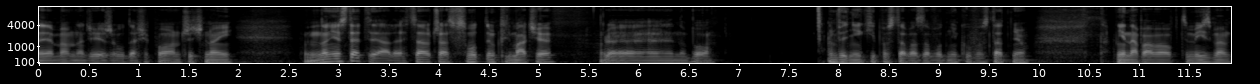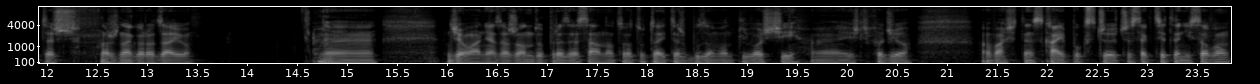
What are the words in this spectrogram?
E, mam nadzieję, że uda się połączyć. No i no niestety, ale cały czas w smutnym klimacie, e, no bo wyniki, postawa zawodników ostatnio nie napawa optymizmem też różnego rodzaju działania zarządu, prezesa, no to tutaj też budzą wątpliwości, e, jeśli chodzi o, o właśnie ten Skybox czy, czy sekcję tenisową.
